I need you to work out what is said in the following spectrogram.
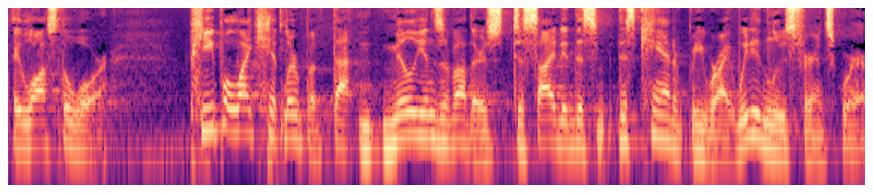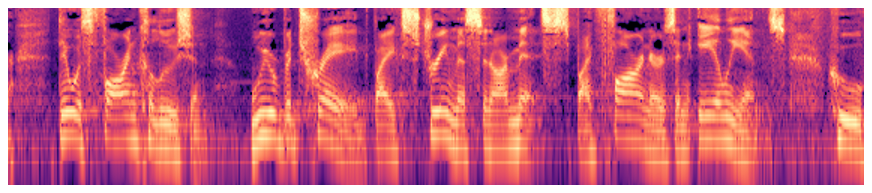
they lost the war. People like Hitler, but that millions of others decided this, this can't be right. We didn't lose fair and square. There was foreign collusion. We were betrayed by extremists in our midst, by foreigners and aliens who,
